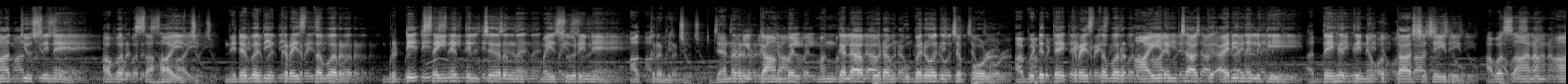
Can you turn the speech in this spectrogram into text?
മാത്യൂസിനെ അവർ സഹായിച്ചു. നിരവധി ക്രൈസ്തവർ ബ്രിട്ടീഷ് സൈന്യത്തിൽ ചേർന്ന് മൈസൂരിനെ ആക്രമിച്ചു. ജനറൽ കാമ്പൽ മംഗലാപുരം ഉപരോധിച്ചപ്പോൾ അവിടുത്തെ ക്രൈസ്തവർ ആയിരം ചാക്ക് അരി നൽകി അദ്ദേഹത്തിന് ഒത്താശ ചെയ്തു. അവസാനം ആ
